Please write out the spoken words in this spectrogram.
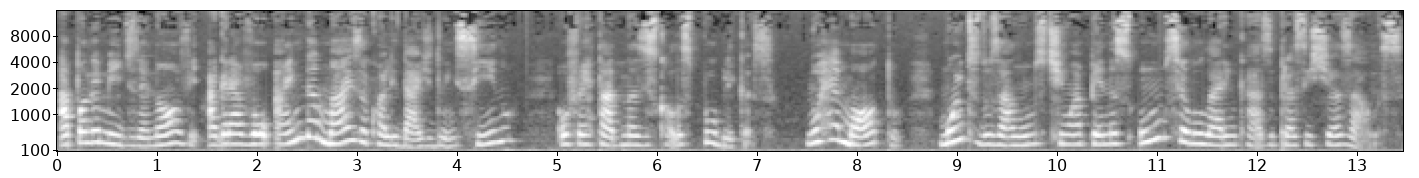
a pandemia 19 agravou ainda mais a qualidade do ensino ofertado nas escolas públicas. No remoto, muitos dos alunos tinham apenas um celular em casa para assistir às aulas.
